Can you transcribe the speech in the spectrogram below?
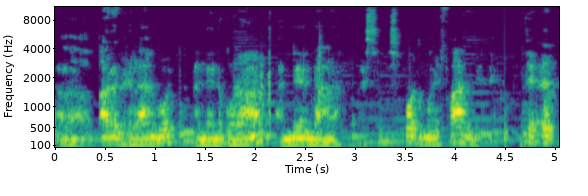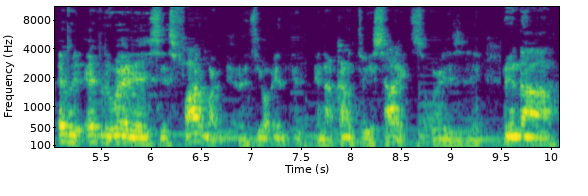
uh, Arabic language, and then Quran, and then I support my family. Every, everywhere is, is farmer there. It's in, in, in a countryside. So it's in uh,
